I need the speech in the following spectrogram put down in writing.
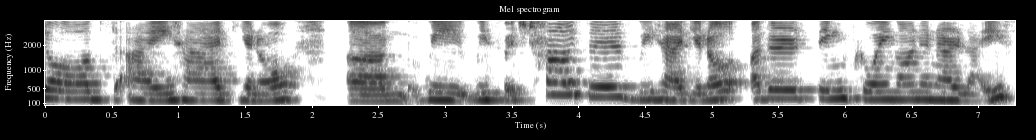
jobs. I had you know um, we we switched houses. We had you know other things going on in our life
